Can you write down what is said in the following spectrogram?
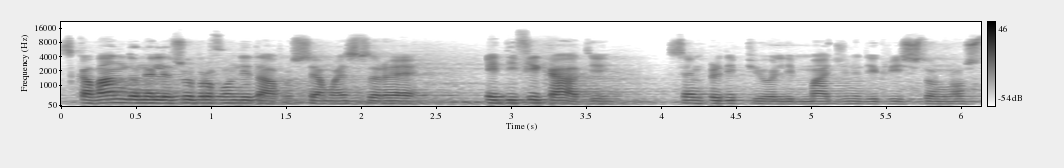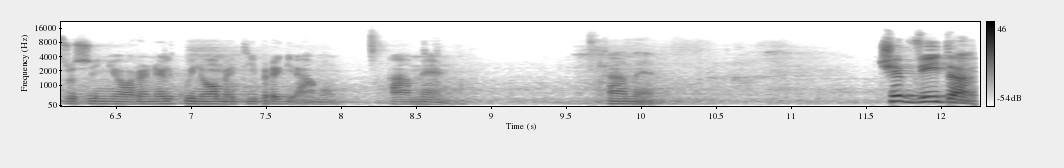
scavando nelle sue profondità possiamo essere edificati sempre di più all'immagine di Cristo nostro Signore, nel cui nome ti preghiamo. Amen. Amen. C'è vita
